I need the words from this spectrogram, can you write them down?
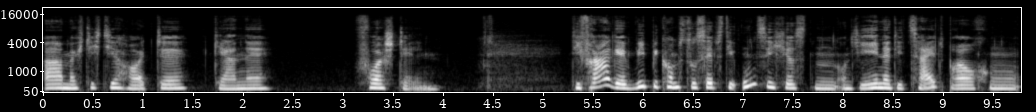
äh, möchte ich dir heute gerne vorstellen. Die Frage, wie bekommst du selbst die unsichersten und jene, die Zeit brauchen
